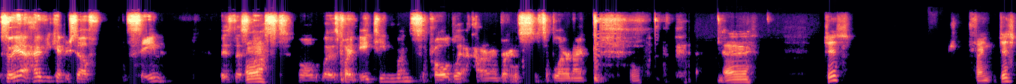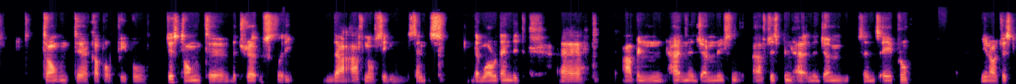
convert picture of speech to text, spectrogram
so yeah, how have you kept yourself sane? Is this Uh, last well at this point eighteen months probably? I can't remember. It's, it's a blur now. Uh, just think, just talking to a couple of people, just talking to the troops like that I've not seen since the world ended. Uh, I've been hitting the gym recently. I've just been hitting the gym since April. You know, just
